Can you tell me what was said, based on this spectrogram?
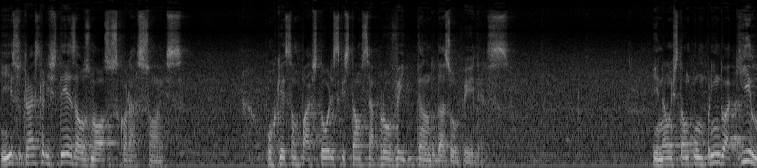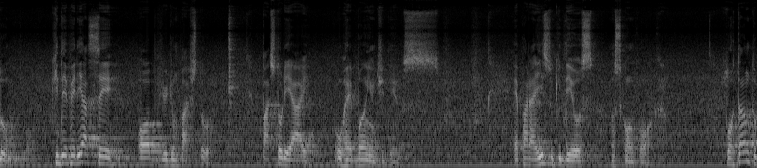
E isso traz tristeza aos nossos corações, porque são pastores que estão se aproveitando das ovelhas e não estão cumprindo aquilo que deveria ser óbvio de um pastor: pastoreai o rebanho de Deus. É para isso que Deus nos convoca. Portanto,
